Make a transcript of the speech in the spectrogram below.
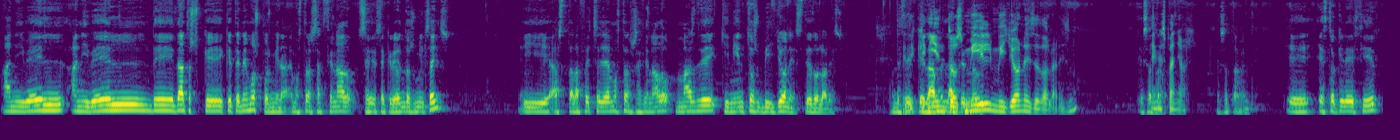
A nivel, a nivel de datos que, tenemos, pues mira, hemos transaccionado, se, creó en 2006 y hasta la fecha ya hemos transaccionado más de 500 billones de dólares. Es Es decir, decir, que la- la 500 mil millones de dólares, ¿no? En español. Exactamente. Eh, esto quiere decir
